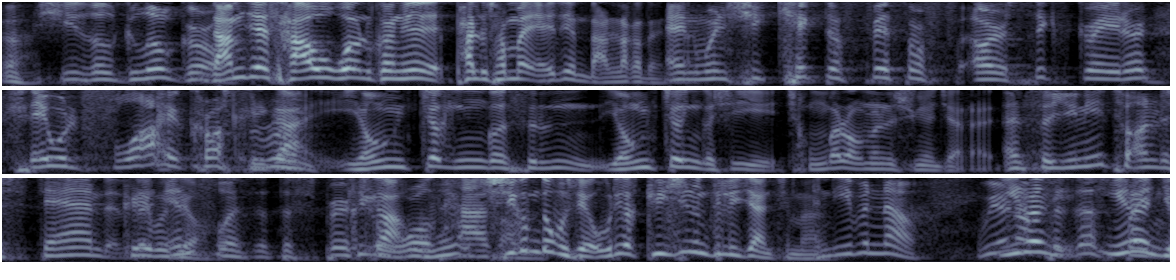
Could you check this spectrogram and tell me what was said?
어. She's a little girl. 남자 4, 5권 그냥 발로 잡으면 애들이 날아가다. And when she kicked a fifth or, f- or sixth grader, they would fly across the 그러니까. 영적인 것은 영적인 것이 정말 얼마나 중요한지 알아요. And so you need to understand the 그리고 보세요. influence that the spiritual 그러니까 world 우- has. 지금도. 보세요. 우리가 귀신은 들리지 않지만 And even now, we are 이런 not possessed by 이런 demons.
